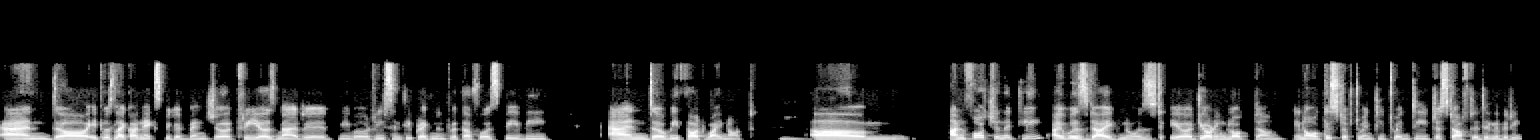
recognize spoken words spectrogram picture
And uh, it was like our next big adventure. Three years married, we were recently pregnant with our first baby. And uh, we thought, why not? Mm. Um, unfortunately, I was diagnosed uh, during lockdown in August of 2020, just after delivery,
